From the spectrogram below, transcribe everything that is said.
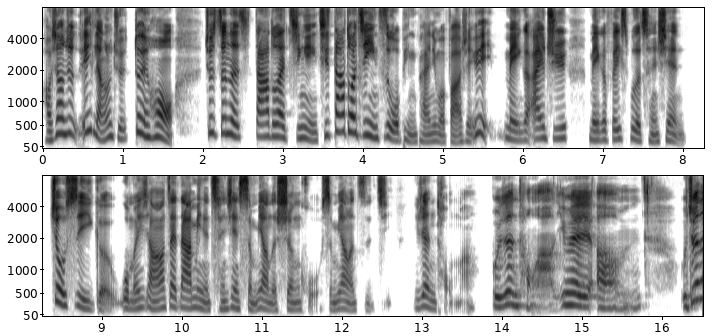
好像就诶两个人觉得对吼。就真的大家都在经营，其实大家都在经营自我品牌。你有没有发现？因为每个 IG、每个 Facebook 的呈现，就是一个我们想要在大家面前呈现什么样的生活、什么样的自己。你认同吗？我认同啊，因为嗯，我觉得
